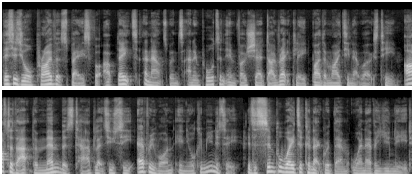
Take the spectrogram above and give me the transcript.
This is your private space for updates, announcements, and important info shared directly by the Mighty Networks team. After that, the Members tab lets you see everyone in your community. It's a simple way to connect with them whenever you need.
